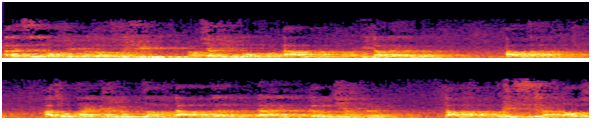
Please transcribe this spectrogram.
啊，但是后续有时候出去啊，像去中国大陆啊，遇到那个道长，他说他已经找不到这他更强的道法为师了，然后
